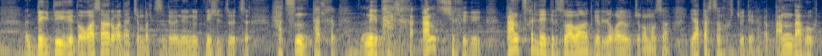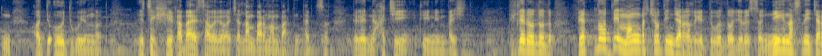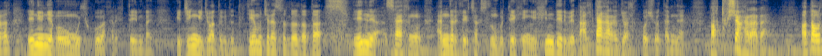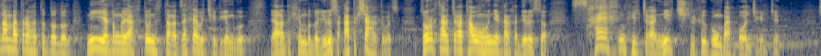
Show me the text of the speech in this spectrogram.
дэгдийгээд угаасаар угаад хачин болцсон. Тэгээд нэг нүдний шил зөөцсөн хатсан талах нэг талах ганц ширхэг ганц хэл ледерс аваад гэр рүүгээ явж байгаа хүмүүс ядарсан хөчүүдийг харахад дандаа хөөхт нь өөдгүү юмнууд эцэг эхийнхээ байр савыг аваачаа ламбар мамбард нь тавьдсан. Тэгээд хачи тийм юм байна шүү дээ. Тэгэхээр бол Бяднуудын монголчуудын жаргал гэдэг бол ерөөсөө нэг насны жаргал энэ үнийгээ өмүүлэхгүй байх хэрэгтэй юм байна гэж ингэж бодогддог. Тийм учраас бол одоо энэ сайхан амьдралыг цогцлон бүтээхийн эхэн дээр бид алдаа гаргаж болохгүй шүү тамина. Дотгошон хараарай. Одоо Улаанбаатар хотод бол нийт ялангуяа ах トゥ нартайгаа захиа бичгэдэг юмгүй. Ягаад гэх юм бол ерөөсө гадагшаа хардаг болсон. Зурагт харж байгаа таван хүнийг харахад ерөөсө сайхан хэлж байгаа нэг ч хэрэг хүн байхгүй болж эхэлж байна.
